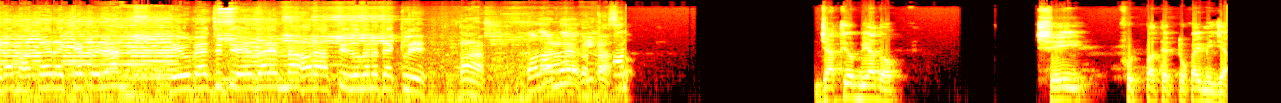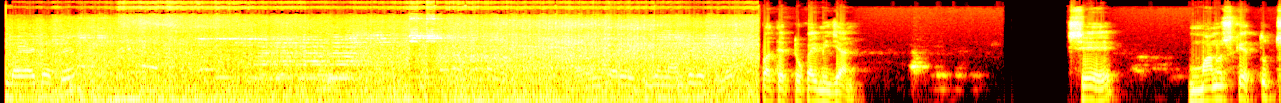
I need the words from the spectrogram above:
এটা মাথায় রেখে করেন কেউ বেজিতি হয়ে যায় না হরে আত্মীয় স্বজনে দেখলে বাস জাতীয় বিয়াদব সেই ফুটপাতের টোকাই মিজা ফুটপাতের টোকাই মিজান। সে মানুষকে তুচ্ছ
